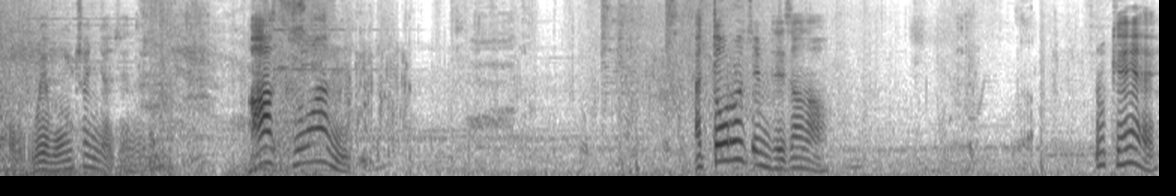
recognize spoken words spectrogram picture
어, 왜 멈췄냐 쟤는. 아 그만. 아 떨어지면 되잖아. 이렇게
